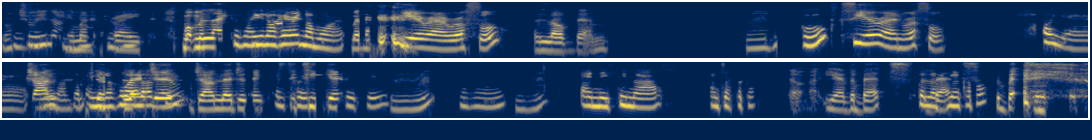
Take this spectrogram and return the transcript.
Not sure, you know, you Mhm, might be mhm. right. But me like, Because now you don't hear it no more. like Ciara and Russell. I love them. Mhm. Who? Ciara and Russell. Oh yeah, I love them. And you know John who I love Legend, too? John Legend and And Chrissy Chris, Teigen. Chrissy. hmm hmm hmm And Niecy Nash and Jessica. Uh, yeah, the Bets. The lesbian Bets. couple? The Bet.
